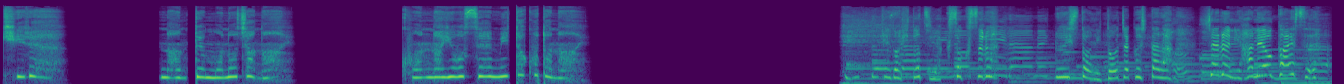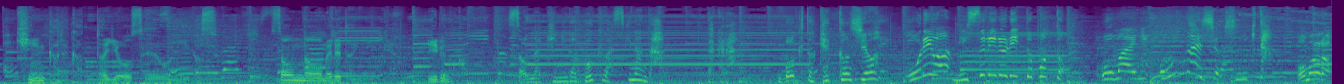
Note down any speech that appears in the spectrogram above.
綺麗なんてものじゃない。こんな妖精見たことない。けど一つ約束する。ルイストンに到着したらシャルに羽を返す。金貨で買った妖精を逃がす。そんなおめでたい人間いるのか？そんな君が僕は好きなんだ。だから僕と結婚しよう。俺はミスリルリットポット。お前に恩返しをしに来た。お前ら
